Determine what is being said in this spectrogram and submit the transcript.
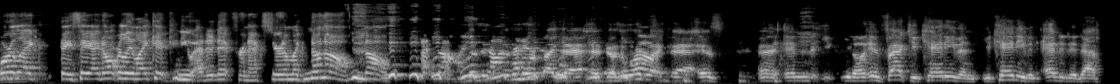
Or like they say, I don't really like it. Can you edit it for next year? And I'm like, no, no, no. no it doesn't, doesn't work like that. It doesn't work no. like that. It's, and, and, you know, in fact, you can't even you can't even edit it after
